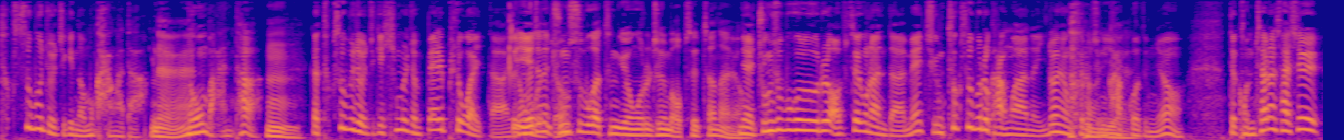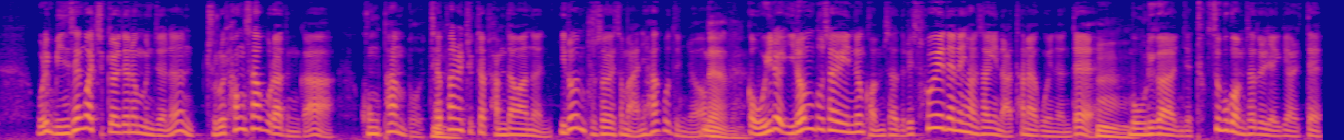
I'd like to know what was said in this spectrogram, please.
특수부 조직이 너무 강하다. 네. 너무 많다. 음. 그러니까 특수부 조직이 힘을 좀 뺄 필요가 있다. 이런 예전에 거죠. 중수부 같은 경우를 지금 없앴잖아요. 네, 중수부를 없애고 난 다음에 지금 특수부를 강화하는 이런 형태로 지금 예. 갔거든요. 근데 검찰은 사실 우리 민생과 직결되는 문제는 주로 형사부라든가 공판부, 재판을 직접 담당하는 이런 부서에서 많이 하거든요. 음. 네, 네. 그러니까 오히려 이런 부서에 있는 검사들이 소외되는 현상이 나타나고 있는데 음. 뭐 우리가 이제 특수부 검사들 얘기할 때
